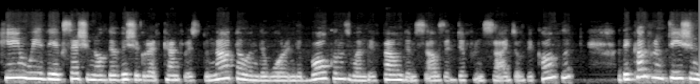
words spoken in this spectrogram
came with the accession of the Visegrad countries to NATO and the war in the Balkans when they found themselves at different sides of the conflict. The confrontation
